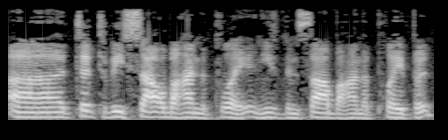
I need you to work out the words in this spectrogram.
uh, to, to be solid behind the plate, and he's been solid behind the plate. But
